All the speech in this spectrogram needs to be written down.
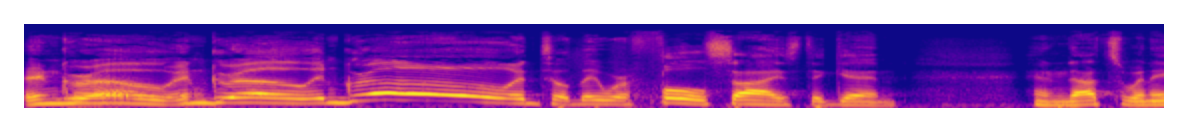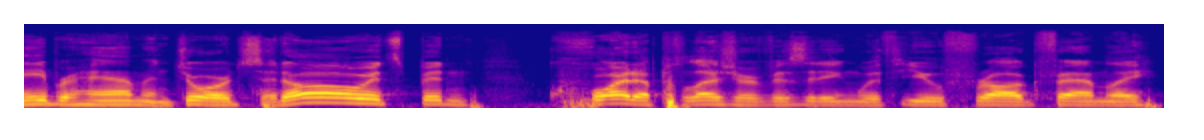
and grow and grow and grow until they were full sized again. And that's when Abraham and George said, Oh, it's been quite a pleasure visiting with you, Frog family.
